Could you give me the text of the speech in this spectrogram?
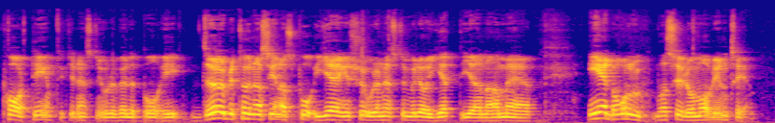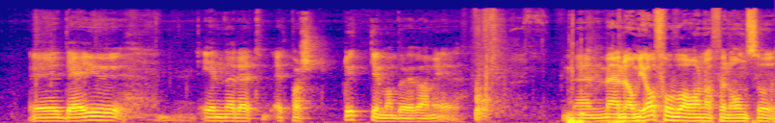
Party. Jag tycker hästen gjorde väldigt bra i Derby. Tog den senast på Jägersro. Den hästen vill jag jättegärna ha med. Edholm, vad säger du om avdelning 3? Eh, det är ju en eller ett, ett par stycken man behöver ha med. Men, men om jag får varna för någon så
